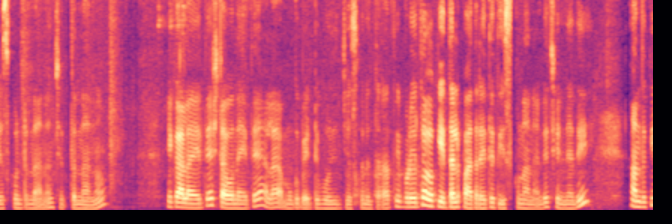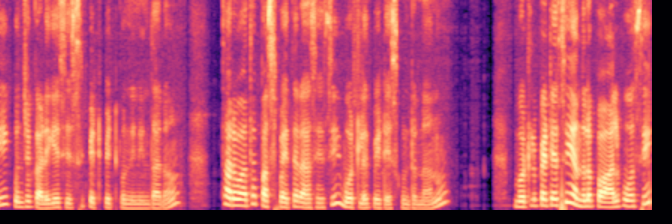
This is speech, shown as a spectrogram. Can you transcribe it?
చేసుకుంటున్నాను అని చెప్తున్నాను. ఇక అలా అయితే స్టవ్ని అయితే అలా ముగ్గు పెట్టి పూజ చేసుకున్న తర్వాత ఇప్పుడైతే ఒక ఇత్తడి పాత్ర అయితే తీసుకున్నానండి చిన్నది. అందుకే కొంచెం కడిగేసేసి పెట్టి పెట్టుకుని నిందాను. తర్వాత పసుపు అయితే రాసేసి బొట్లు పెట్టేసుకుంటున్నాను. బొట్లు పెట్టేసి అందులో పాలు పోసి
